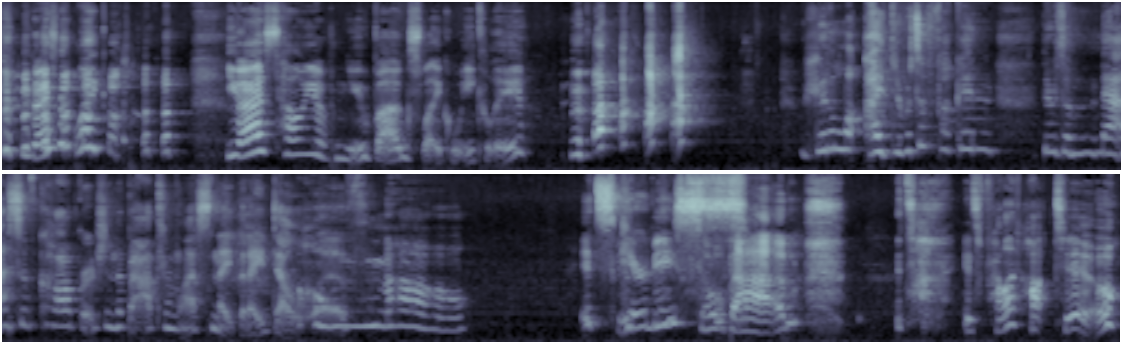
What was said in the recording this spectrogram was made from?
You guys like you guys tell me you have new bugs like weekly. We get a lot. I, there was a fucking. There was a massive cockroach in the bathroom last night that I dealt Oh with. no. It scared me so bad. It's it's probably hot too.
